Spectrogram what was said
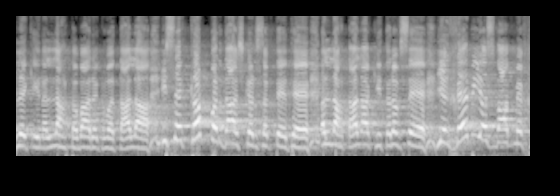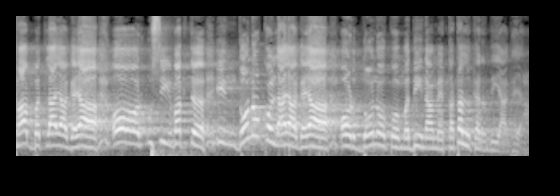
لیکن اللہ تبارک و تعالی اسے کب برداشت کر سکتے تھے؟ اللہ تعالیٰ کی طرف سے یہ غیبی اسباب میں خواب بتلایا گیا اور اسی وقت ان دونوں کو لایا گیا اور دونوں کو مدینہ میں قتل کر دیا گیا۔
